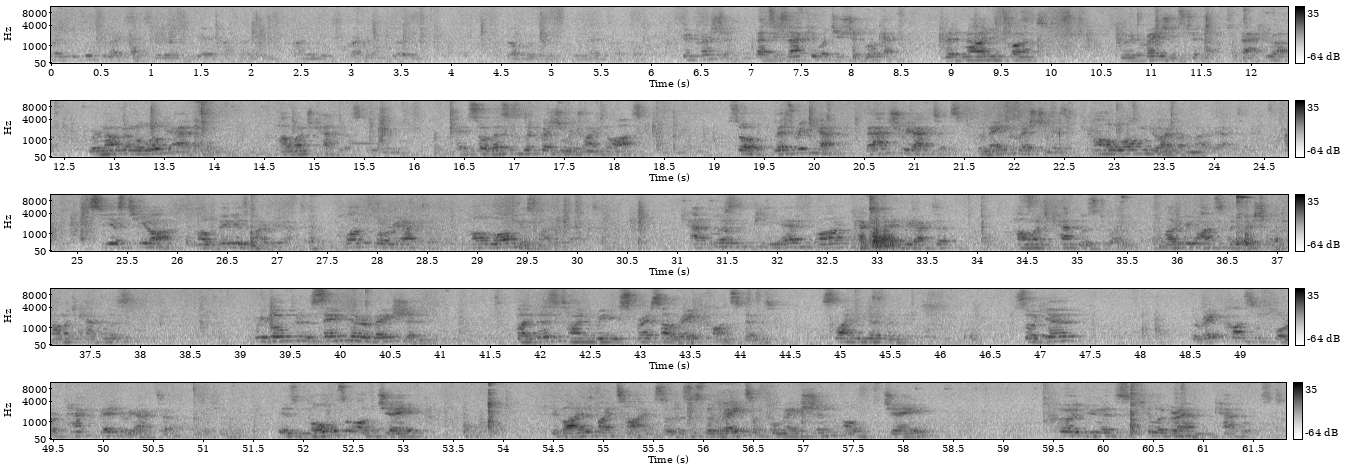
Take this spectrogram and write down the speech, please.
So it took you like six years to get catalyst, and quite just double the the length of Good question. That's exactly what you should look at. But now you've got your equations to, to back you up. We're now going to look at how much catalyst do you need. Okay, so this is the question we're trying to ask. So let's recap. Batch reactors, the main question is, how long do I run my reactor? CSTR, how big is my reactor? Plug flow reactor, how long is my reactor? Catalyst, PFR, bed reactor, how much catalyst do I need? How do we answer the question of how much catalyst? We go through the same derivation but this time we express our rate constant slightly differently. So here, the rate constant for a packed bed reactor is moles of J divided by time. So this is the rate of formation of J per unit kilogram catalyst.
